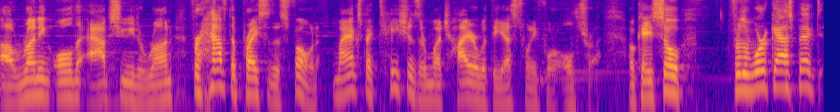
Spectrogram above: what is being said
uh, running all the apps you need to run for half the price of this phone. My expectations are much higher with the S24 Ultra. Okay, so for the work aspect,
